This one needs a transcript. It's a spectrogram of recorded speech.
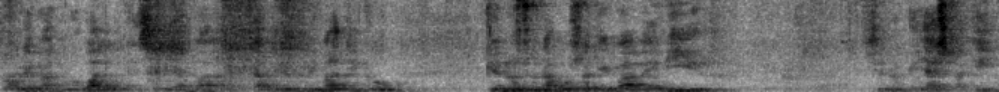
problema global que se llama cambio climático, que no es una cosa que va a venir, sino que ya está aquí.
